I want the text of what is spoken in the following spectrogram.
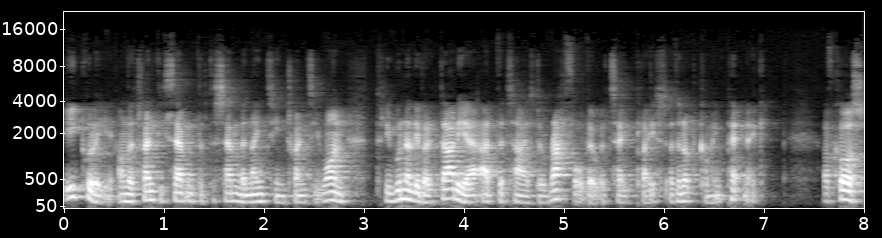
Equally, on the 27th of December 1921, Tribuna Libertaria advertised a raffle that would take place at an upcoming picnic. Of course,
